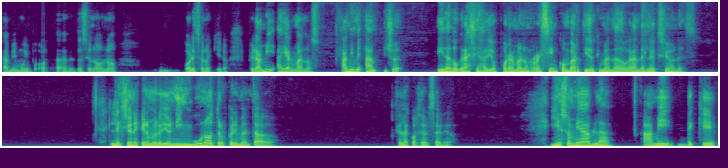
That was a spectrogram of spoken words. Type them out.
también muy importante. Entonces no, no, por eso no quiero. Pero a mí hay hermanos, a mí yo he dado gracias a Dios por hermanos recién convertidos que me han dado grandes lecciones. Lecciones que no me lo dio ningún otro experimentado en la cosa del Señor. Y eso me habla a mí de que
